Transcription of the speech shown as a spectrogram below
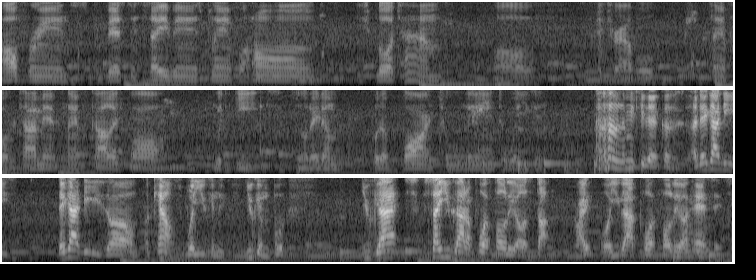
Offerings, invest in savings, plan for home, explore time travel, plan for retirement, plan for college ball with ease. So they done put a barn tool in to where you can. let me see that because they got these, they got these um accounts where you can you can book. You got say you got a portfolio of stock, right? Or you got portfolio of assets.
